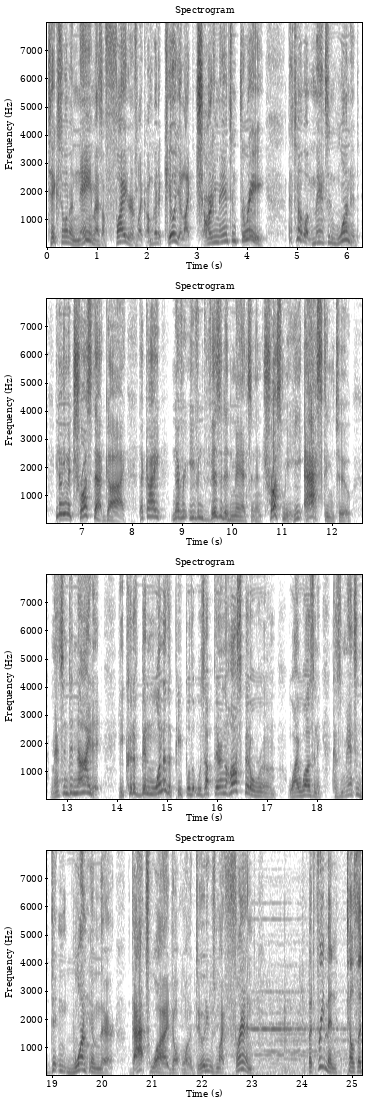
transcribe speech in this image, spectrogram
Takes on a name as a fighter. It's like, I'm going to kill you like Charlie Manson 3. That's not what Manson wanted. He don't even trust that guy. That guy never even visited Manson. And trust me, he asked him to. Manson denied it. He could have been one of the people that was up there in the hospital room. Why wasn't he? Because Manson didn't want him there. That's why I don't want to do it. He was my friend. But Freeman tells a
